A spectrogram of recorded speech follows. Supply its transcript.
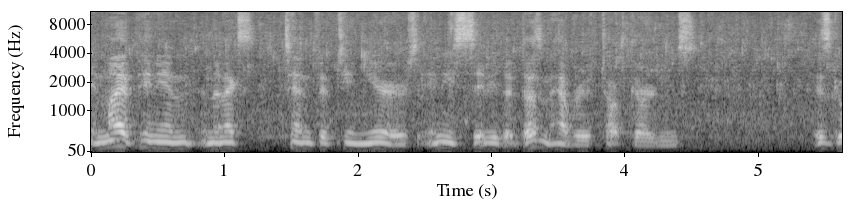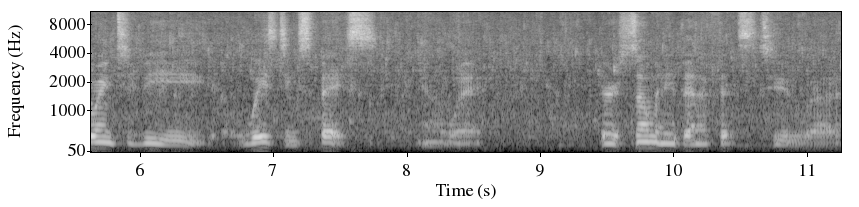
In my opinion, in the next 10, 15 years, any city that doesn't have rooftop gardens is going to be wasting space in a way. There are so many benefits to uh,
